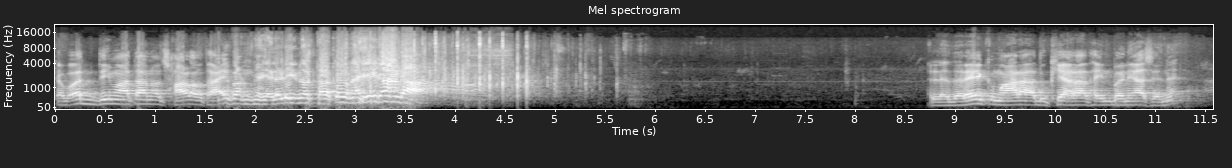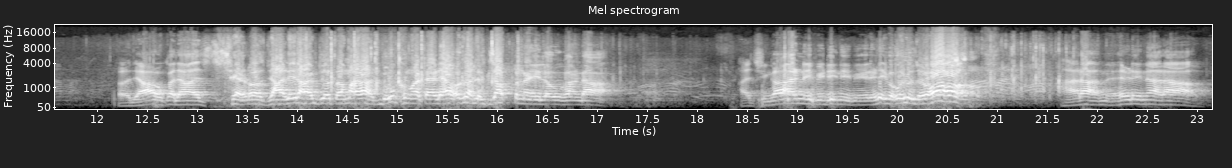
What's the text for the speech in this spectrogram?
કે બધી માતાનો છાળો થાય પણ મેલડીનો થતો નહીં ગાંડા. એટલે દરેક મારા દુખિયારા થઈને બન્યા છે ને? જાઓ કદાચ છેડો જાળી રાખજો તમારા દુઃખ મટાડ્યા વગર જપ નહીં લઉં ગાંડા. આ શિંગારની પીઢીની મેરડી બોલું છો. હારા મેરડી ના રામ.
